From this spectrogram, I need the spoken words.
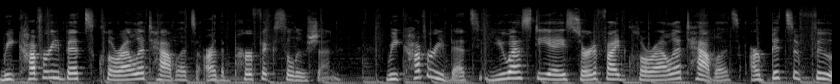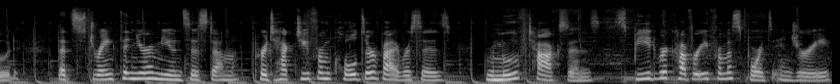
Recovery Bits chlorella tablets are the perfect solution. Recovery Bits USDA certified chlorella tablets are bits of food that strengthen your immune system, protect you from colds or viruses, remove toxins, speed recovery from a sports injury,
